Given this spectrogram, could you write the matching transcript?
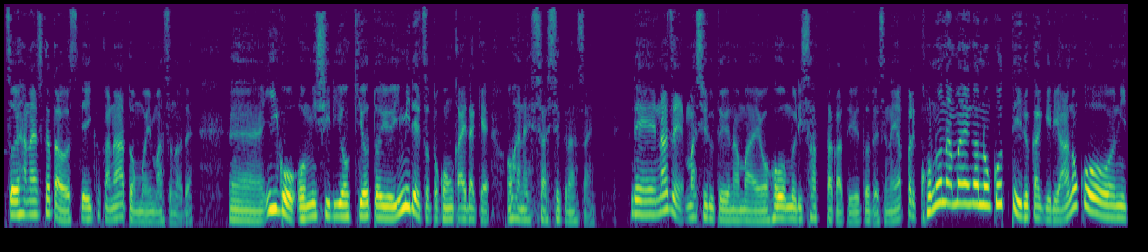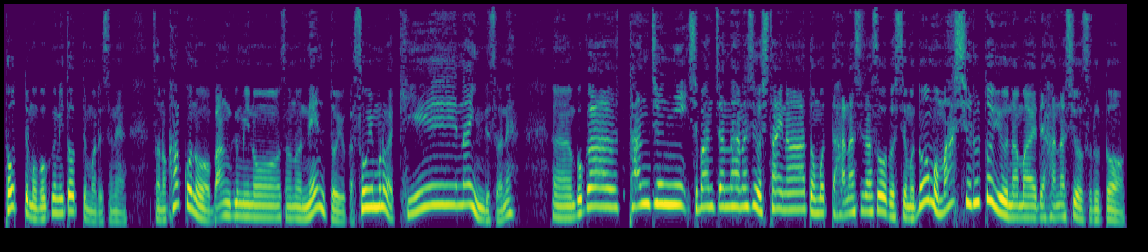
そういう話し方をしていくかなと思いますので、えー、以後お見知りおきをという意味でちょっと今回だけお話しさせてください。で、なぜマシルという名前を葬り去ったかというとですね、やっぱりこの名前が残っている限り、あの子にとっても僕にとってもですね、その過去の番組のその念というかそういうものが消えないんですよね。うん、僕は単純にシバンちゃんの話をしたいなと思って話し出そうとしても、どうもマッシュルという名前で話をすると、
